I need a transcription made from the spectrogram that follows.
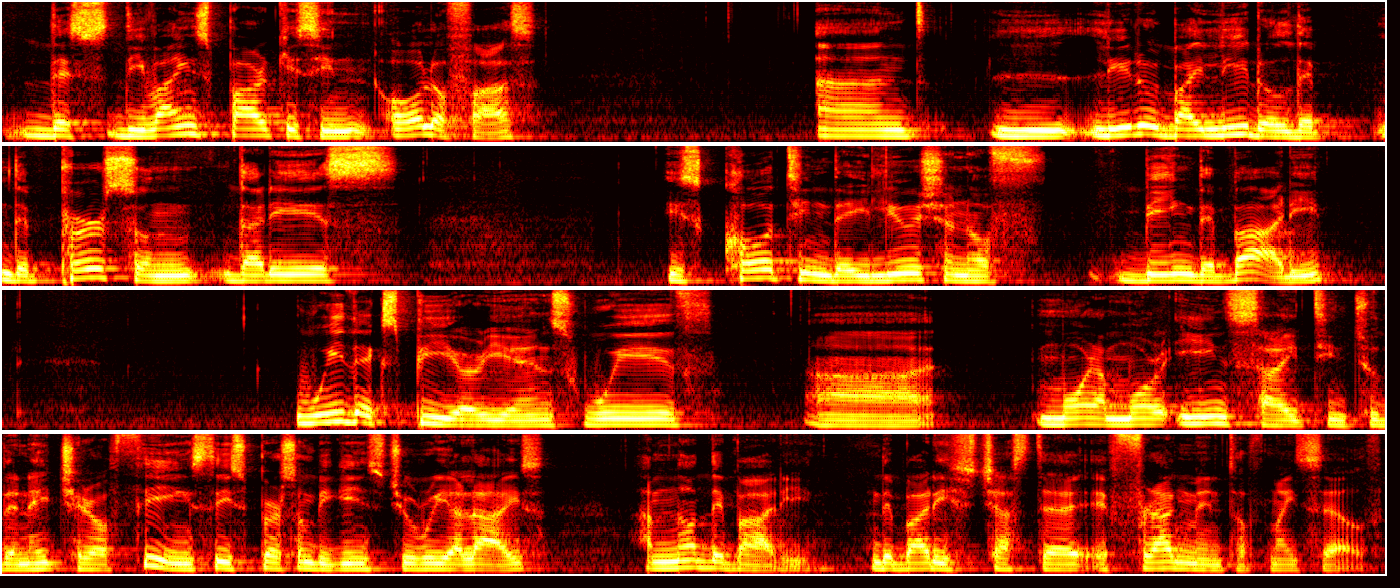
this divine spark is in all of us, and little by little, the, the person that is, is caught in the illusion of being the body with experience, with uh, more and more insight into the nature of things, this person begins to realize I'm not the body. The body is just a, a fragment of myself.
